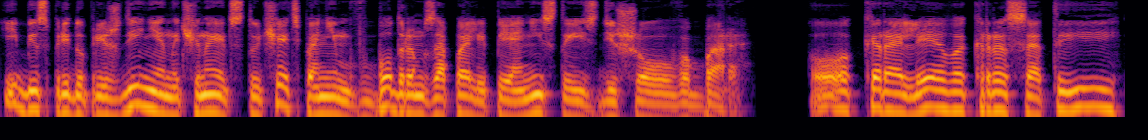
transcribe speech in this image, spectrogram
и без предупреждения начинает стучать по ним в бодром запале пианиста из дешевого бара. О, королева красоты,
